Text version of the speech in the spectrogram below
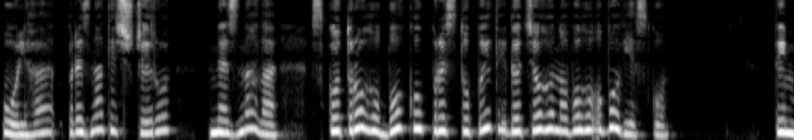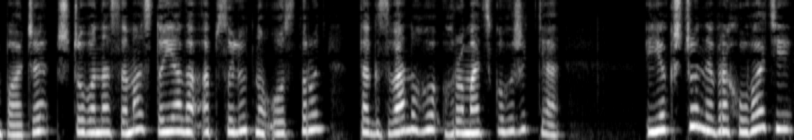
Ольга, признатись щиро, не знала, з котрого боку приступити до цього нового обов'язку. Тим паче, що вона сама стояла абсолютно осторонь так званого громадського життя, якщо не врахувати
